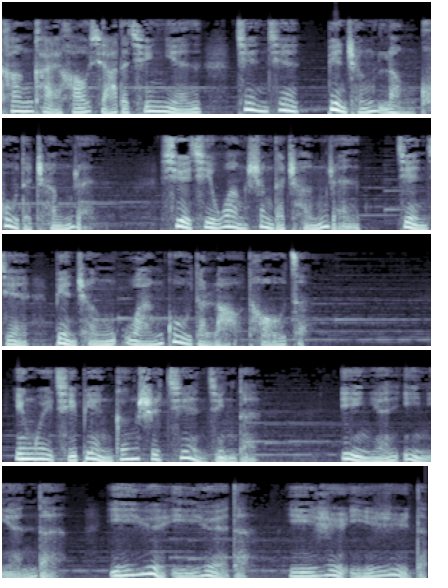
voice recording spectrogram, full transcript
慷慨豪侠的青年，渐渐变成冷酷的成人；血气旺盛的成人，渐渐变成顽固的老头子。因为其变更是渐进的，一年一年的，一月一月的。一日一日的，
